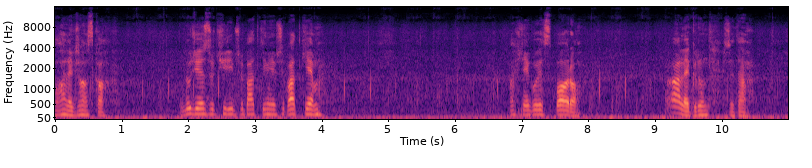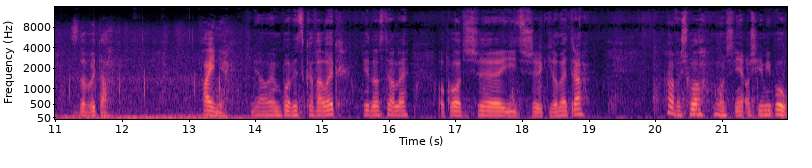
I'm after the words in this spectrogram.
O, ale grząsko. Ludzie zrzucili przypadkiem, nie przypadkiem. A śniegu jest sporo. Ale grunt, że ta zdobyta. Fajnie. Miałem powiedz kawałek. W jedną stronę około 3,3 km. A wyszło łącznie 8,5.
